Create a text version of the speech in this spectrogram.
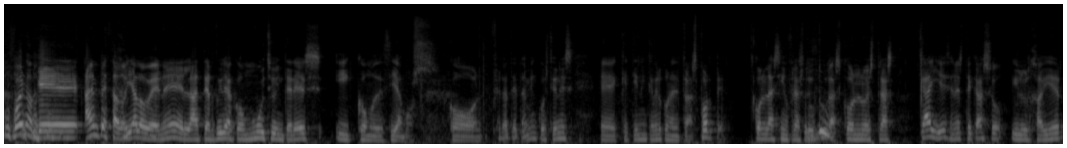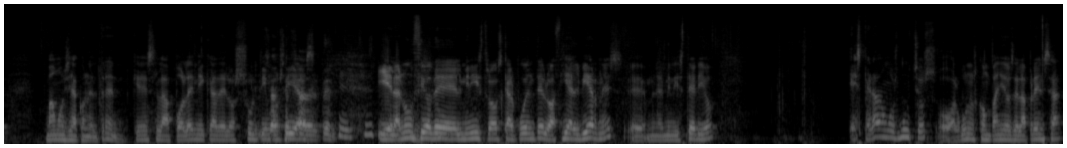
Bueno, que ha empezado, ya lo ven, ¿eh? la tertulia con mucho interés y, como decíamos, con, fíjate, también cuestiones eh, que tienen que ver con el transporte, con las infraestructuras, con nuestras calles, en este caso, y Luis Javier, vamos ya con el tren, que es la polémica de los últimos Cha, cha, cha días. tren. Y el anuncio del ministro Óscar Puente lo hacía el viernes eh, en el ministerio. Esperábamos muchos, o algunos compañeros de la prensa,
